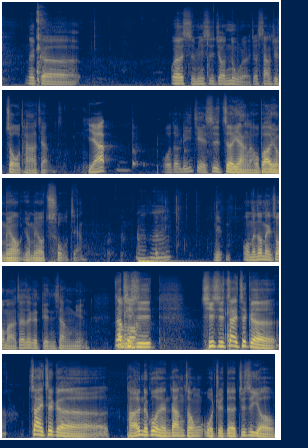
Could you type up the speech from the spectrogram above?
那个威尔史密斯就怒了，就上去揍他这样子。，Yep，我的理解是这样了，我不知道有没有有没有错这样。嗯哼，我们都没错嘛，在这个点上面。那其实，其实在这个在这个讨论的过程当中，我觉得就是有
